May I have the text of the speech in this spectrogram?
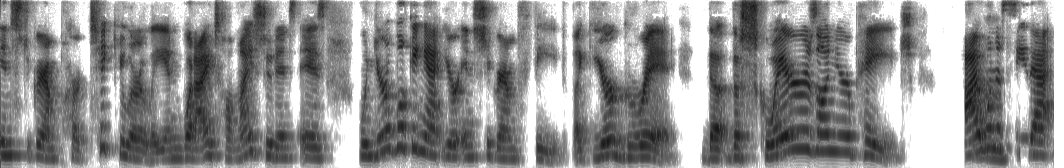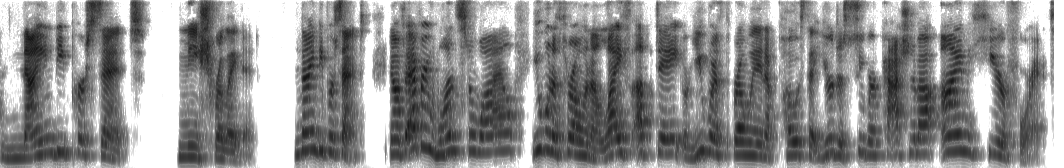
Instagram, particularly, and what I tell my students is when you're looking at your Instagram feed, like your grid, the, the squares on your page, I want to mm. see that 90% niche related. 90%. Now, if every once in a while you want to throw in a life update or you want to throw in a post that you're just super passionate about, I'm here for it.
